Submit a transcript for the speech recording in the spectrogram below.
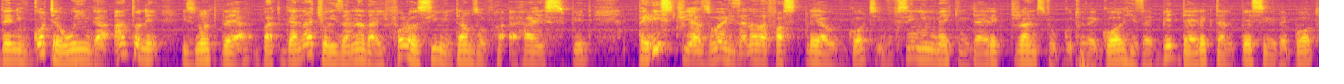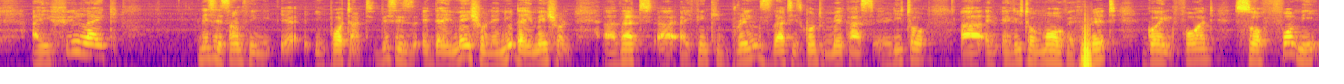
Then you've got a winger. Antony is not there, but Garnacho is another. He follows him in terms of high speed. Pellistri as well is another fast player we've got. We've seen him making direct runs to, to the goal. He's a bit direct and pacey with the ball. I feel like this is something uh, important. This is a dimension, a new dimension uh, that uh, I think he brings that is going to make us a little, uh, a, a, little more of a threat going forward. So for me,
